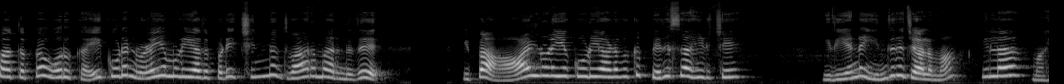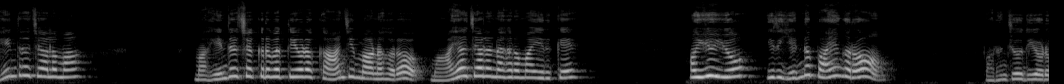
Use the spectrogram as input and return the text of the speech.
பார்த்தப்ப ஒரு கை கூட நுழைய முடியாதபடி சின்ன துவாரமாக இருந்தது. இப்போ ஆள் நுழையக்கூடிய அளவுக்கு பெருசாகிடுச்சே. இது என்ன இந்திரஜாலமா இல்லை மகேந்திர ஜாலமா? மகேந்திர சக்கரவர்த்தியோட காஞ்சி மாநகரோ மாயாஜால நகரமாக இருக்கே ஐயோ இது என்ன பயங்கரம்? பரஞ்சோதியோட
